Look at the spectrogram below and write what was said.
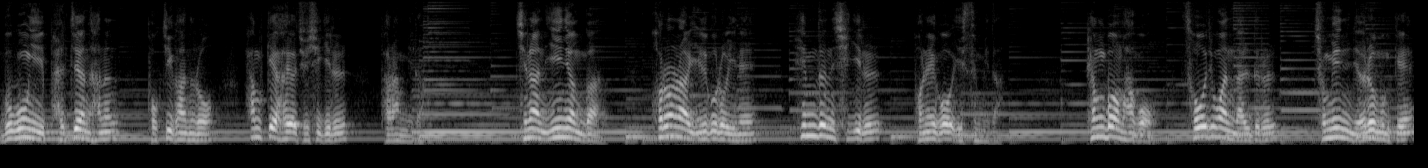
무궁히 발전하는 복지관으로 함께하여 주시기를 바랍니다. 지난 2년간 코로나19로 인해 힘든 시기를 보내고 있습니다. 평범하고 소중한 날들을 주민 여러분께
